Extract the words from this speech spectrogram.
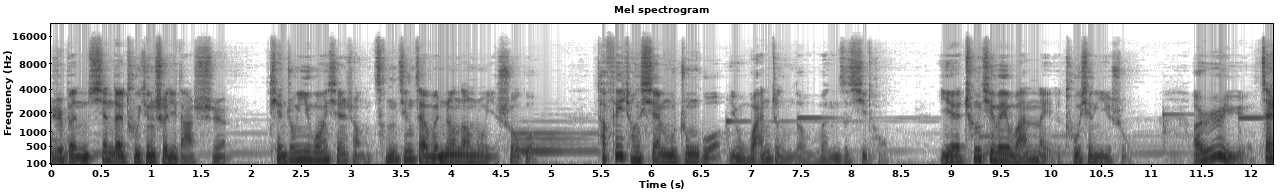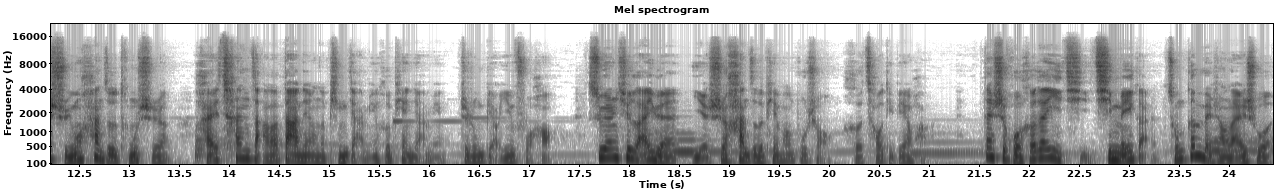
日本现代图形设计大师田中一光先生曾经在文章当中也说过，他非常羡慕中国有完整的文字系统，也称其为完美的图形艺术。而日语在使用汉字的同时，还掺杂了大量的平假名和片假名这种表音符号，虽然其来源也是汉字的偏旁部首和草体变化，但是混合在一起，其美感从根本上来说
